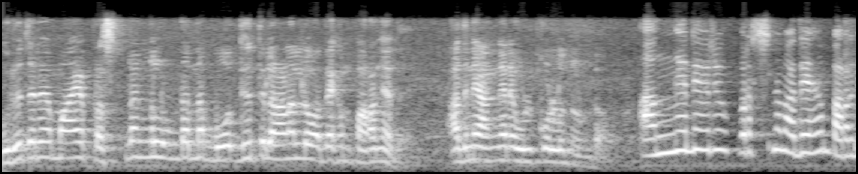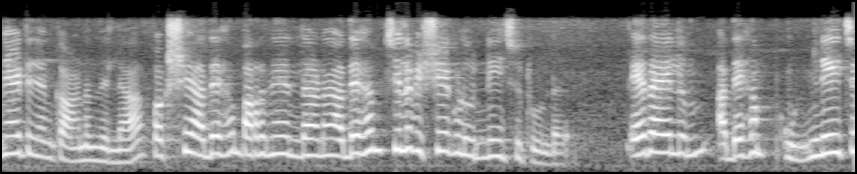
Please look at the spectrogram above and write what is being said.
ഗുരുതരമായ പ്രശ്നങ്ങൾ ഉണ്ടെന്ന ബോധ്യത്തിലാണല്ലോ അദ്ദേഹം പറഞ്ഞത്. അതിനെ അങ്ങനെ ഉൾക്കൊള്ളുന്നുണ്ടോ? അങ്ങനെ ഒരു പ്രശ്നം അദ്ദേഹം പറഞ്ഞായിട്ട് ഞാൻ കാണുന്നില്ല. പക്ഷേ അദ്ദേഹം പറഞ്ഞ എന്താണ്? അദ്ദേഹം ചില വിഷയങ്ങൾ ഉന്നയിച്ചിട്ടുണ്ട്. ഏതായാലും അദ്ദേഹം ഉന്നയിച്ച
